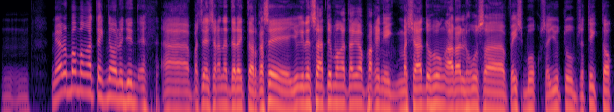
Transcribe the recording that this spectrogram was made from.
Mm-mm. Meron bang mga technology, ah, pasensya ka na director, kasi yung ilan sa ating mga tagapakinig, masyado hong aral ho sa Facebook, sa YouTube, sa TikTok,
